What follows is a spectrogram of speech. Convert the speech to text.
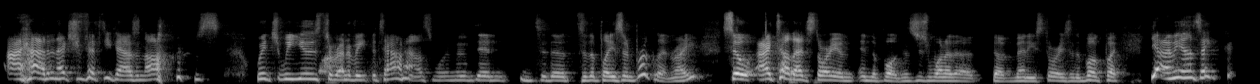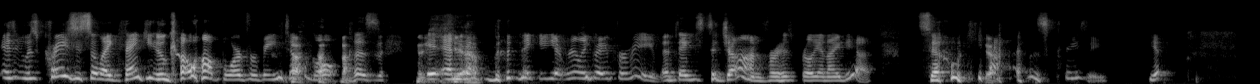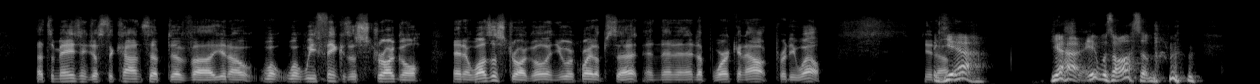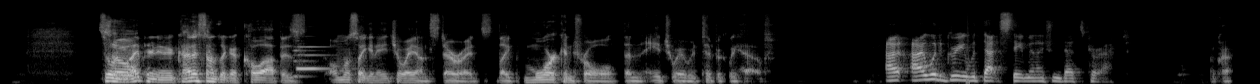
I had an extra fifty thousand dollars, which we used wow. to renovate the townhouse when we moved in to the to the place in Brooklyn, right? So I tell that story in, in the book. It's just one of the the many stories in the book. But yeah, I mean, it's like it, was crazy. So like, thank you, go on board for being difficult because it ended yeah. up making it really great for me. And thanks to John for his brilliant idea. So yeah, yeah. it was crazy. Yep. That's amazing. Just the concept of uh, you know what what we think is a struggle, and it was a struggle, and you were quite upset, and then it ended up working out pretty well. You know? Yeah, yeah, so. it was awesome. so, so, in my opinion, it kind of sounds like a co-op is almost like an HOA on steroids, like more control than an HOA would typically have. I, I would agree with that statement. I think that's correct. Okay.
